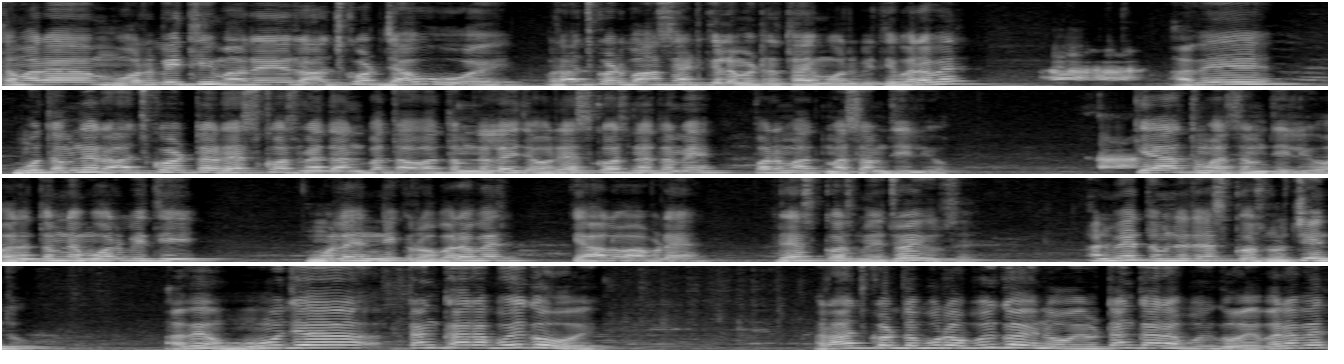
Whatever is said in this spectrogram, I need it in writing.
તમારા મોરબીથી મારે રાજકોટ જવું હોય રાજકોટ બાસઠ કિલોમીટર થાય મોરબીથી બરાબર? હવે હું તમને રાજકોટ રેસકોર્સ મેદાન બતાવવા તમને લઈ જાઉં. રેસકોર્સને તમે પરમાત્મા સમજી લ્યો. કે આત્મા સમજી લ્યો. અને તમને મોરબીથી હું લઈને નીકળો બરાબર? કે હાલો આપણે રેસકોર્સ મેં જોયું છે. અને મેં તમને રેસકોર્સનું ચીંધું. હવે હું જ ટંકારા પૂગ્યો હોય રાજકોટ તો પૂરો ભૂગ્યો ન હોય ટંકારા ભૂગ્યો હોય બરાબર?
